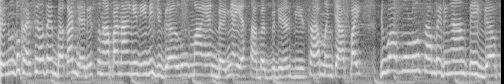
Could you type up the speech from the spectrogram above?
dan untuk hasil tembakan dari senapan angin ini juga lumayan banyak ya sahabat bediler bisa mencapai 20 sampai dengan 35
